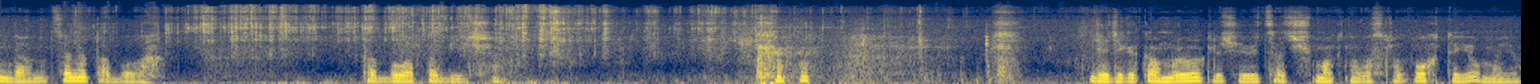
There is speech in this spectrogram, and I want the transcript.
Да, ну це не та була. Та була побільше. Я тільки камеру виключив і ця шмакнула сразу. Ох ти, йо-моє.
